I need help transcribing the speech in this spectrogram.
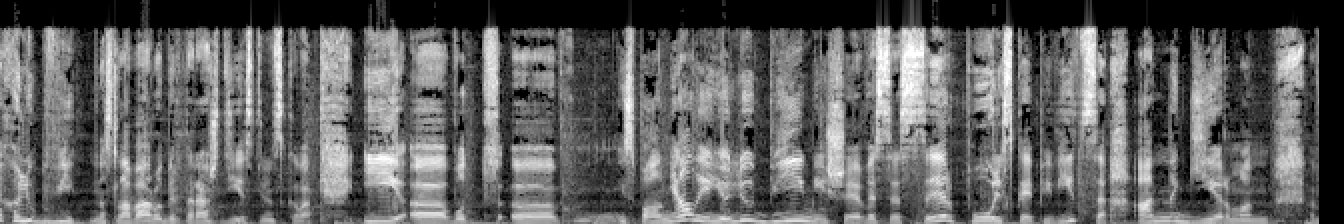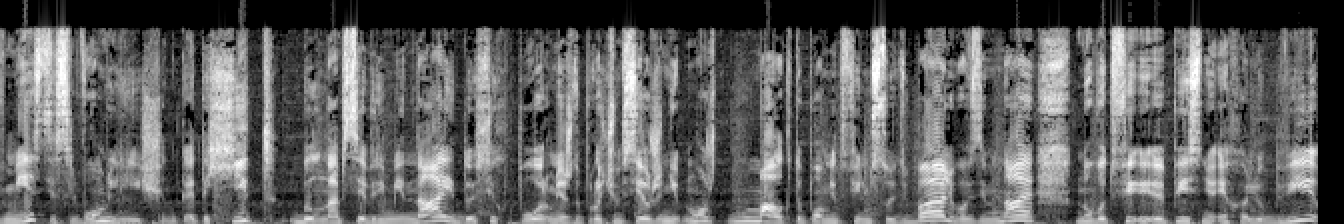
«Эхо любви» на слова Роберта Рождественского. И э, вот э, исполняла ее любимейшая в СССР польская певица Анна Герман вместе с Львом Лещенко. Это хит был на все времена и до сих пор, между прочим, все уже не, может, мало кто помнит фильм «Судьба», «Любовь земная», но вот фи- э, песню «Эхо любви»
